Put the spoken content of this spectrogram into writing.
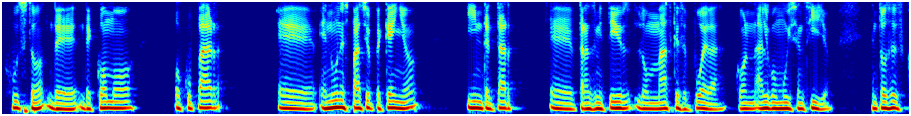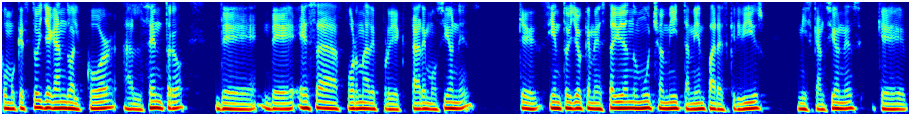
justo de, cómo ocupar eh, en un espacio pequeño e intentar eh, transmitir lo más que se pueda con algo muy sencillo. Entonces, como que estoy llegando al core, al centro de, esa forma de proyectar emociones que siento yo que me está ayudando mucho a mí también para escribir mis canciones, que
